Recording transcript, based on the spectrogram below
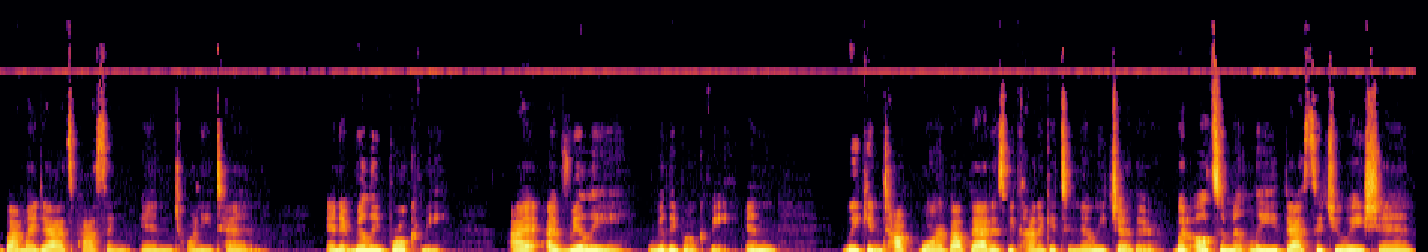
by my dad's passing in 2010, and it really broke me. I, I really, really broke me. And we can talk more about that as we kind of get to know each other. But ultimately, that situation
